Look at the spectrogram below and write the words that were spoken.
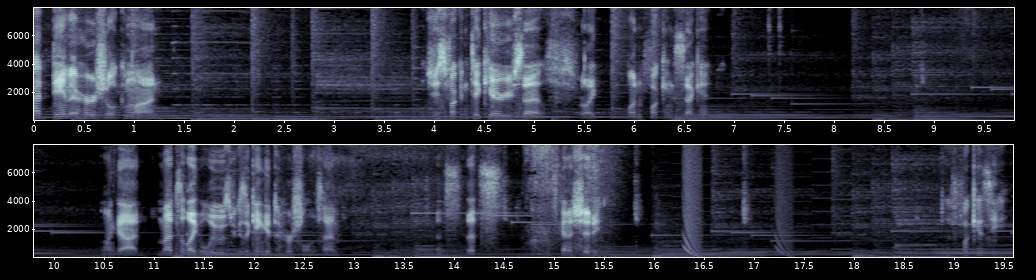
God damn it, Herschel, come on. Just fucking take care of yourself for like one fucking second. Oh my god. I'm about to like lose because I can't get to Herschel in time. That's that's that's kinda shitty. Where the fuck is he?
